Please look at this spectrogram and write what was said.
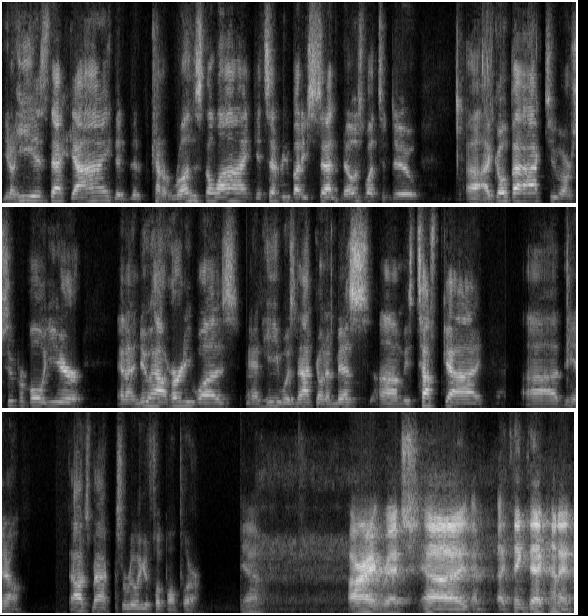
you know, he is that guy that, that kind of runs the line, gets everybody set, knows what to do. Uh, I go back to our Super Bowl year, and I knew how hurt he was, and he was not going to miss. Um, he's tough guy. Uh, you know, Alex Mack is a really good football player. Yeah. All right, Rich. Uh, I, I think that kind of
